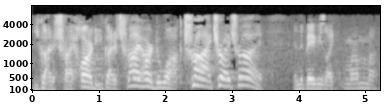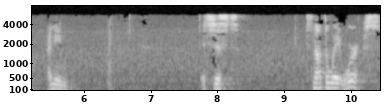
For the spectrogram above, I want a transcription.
you gotta try harder, you gotta try hard to walk, try, try, try. And the baby's like, mama. I mean, it's just, it's not the way it works.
